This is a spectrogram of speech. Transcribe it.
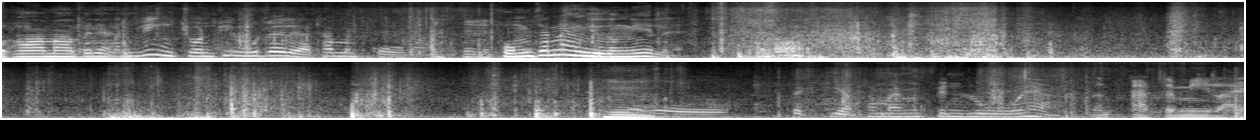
ระพามาปะเนี่ย มันวิ่งชนพี่อุ้ดเลยเหรอถ้ามันโผล่มาผมจะนั่งอยู่ตรงนี้เลยโอ้แต่เกียบทำไมมันเป็นรูเนี่ย มันอาจจะมีหลาย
